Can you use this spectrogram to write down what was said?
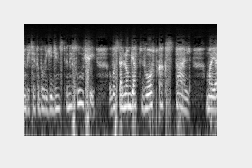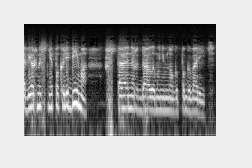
Ведь это был единственный случай. В остальном я тверд, как сталь. Моя верность непоколебима. Штайнер дал ему немного поговорить.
